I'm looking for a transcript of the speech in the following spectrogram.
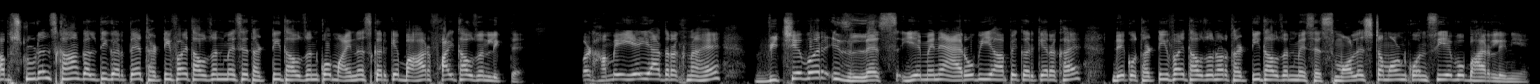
अब स्टूडेंट्स कहाँ गलती करते हैं? थर्टी फाइव थाउज़ेंड में से थर्टी थाउज़ेंड को माइनस करके बाहर बाहर फाइव थाउज़ेंड लिखते हैं। बट हमें ये याद रखना है विच एवर इज़ लेस ये मैंने एरो भी यहाँ पे करके रखा है। देखो थर्टी फाइव थाउज़ेंड और थर्टी थाउज़ेंड में से स्मॉलेस्ट अमाउंट कौन सी है, वो बाहर लेनी है।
